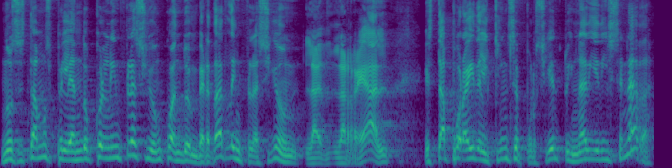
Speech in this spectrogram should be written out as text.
nos estamos peleando con la inflación cuando en verdad la inflación, la, real, está por ahí del 15% y nadie dice nada?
